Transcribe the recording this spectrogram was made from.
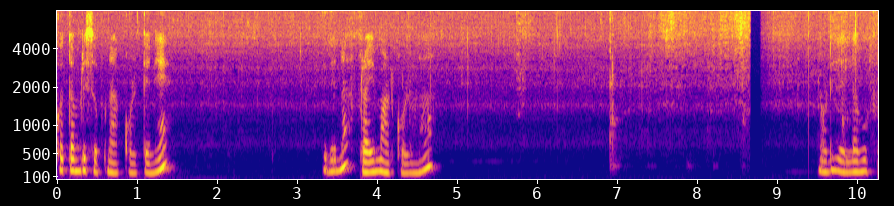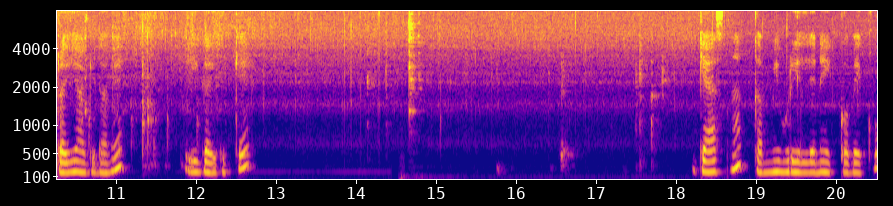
ಕೊತ್ತಂಬರಿ ಸೊಪ್ಪನ್ನ ಹಾಕ್ಕೊಳ್ತೇನೆ. ಇದನ್ನು ಫ್ರೈ ಮಾಡ್ಕೊಳ್ಳೋಣ. ನೋಡಿ, ಎಲ್ಲವೂ ಫ್ರೈ ಆಗಿದ್ದಾವೆ ಈಗ ಇದಕ್ಕೆ ಗ್ಯಾಸ್ನ ಕಮ್ಮಿ ಉರಿಯಲ್ಲೇ ಇಟ್ಕೋಬೇಕು.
